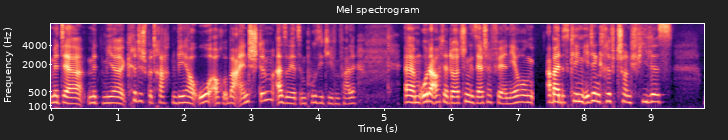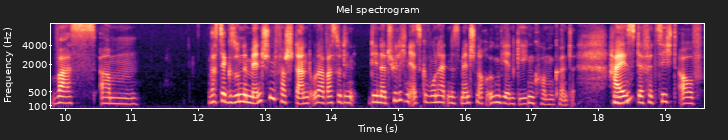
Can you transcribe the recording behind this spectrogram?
mit der mit mir kritisch betrachten WHO auch übereinstimmen, also jetzt im positiven Falle. Ähm, oder auch der Deutschen Gesellschaft für Ernährung. Aber das Clean Eating trifft schon vieles, was, ähm, was der gesunde Menschenverstand oder was so den, den natürlichen Essgewohnheiten des Menschen auch irgendwie entgegenkommen könnte. Heißt, mhm. der Verzicht auf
